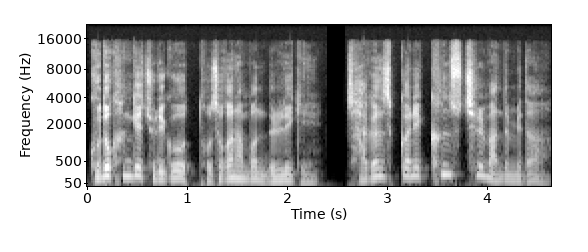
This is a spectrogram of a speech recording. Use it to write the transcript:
구독 한 개 줄이고 도서관 한 번 늘리기. 작은 습관이 큰 수치를 만듭니다.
